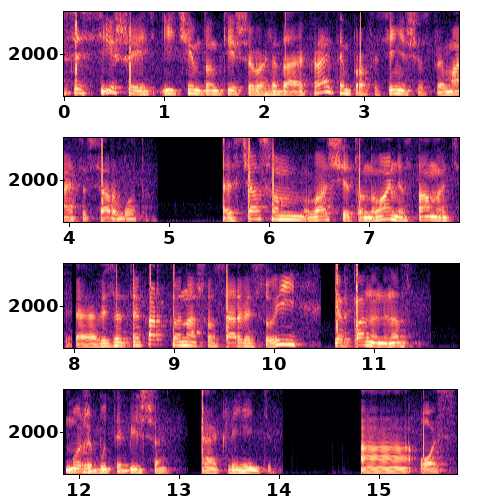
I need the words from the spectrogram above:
сістіше і, і чим тонкіше виглядає край, тим професійніше сприймається вся робота. Е, З часом ваші тонування стануть е, візитною карткою нашого сервісу, і я впевнений, у нас може бути більше е, клієнтів. А, ось.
